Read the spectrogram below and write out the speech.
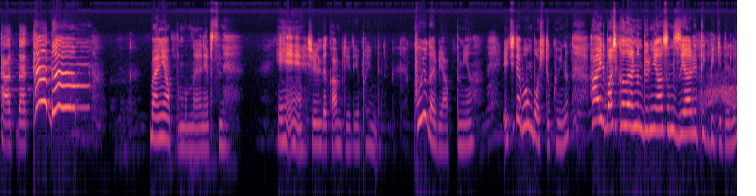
Ta ta tadam. Ben yaptım bunların hepsini. Şöyle de kamp yeri yapayım dedim. Kuyu da bir yaptım ya. İçi de bomboştu kuyunun. Haydi başkalarının dünyasını ziyarete bir gidelim.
